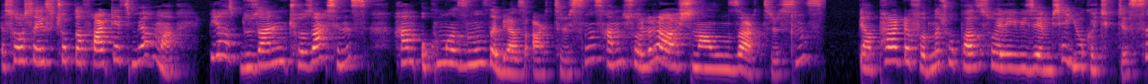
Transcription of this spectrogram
Ya soru sayısı çok da fark etmiyor ama biraz düzenli çözerseniz hem okuma hızınızı da biraz artırırsınız hem de sorulara aşinalığınızı artırırsınız. Yani paragraf adına çok fazla söyleyebileceğim bir şey yok açıkçası.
